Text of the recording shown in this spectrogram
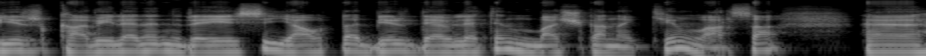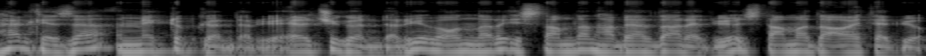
bir kabilenin reisi yahut da bir devletin başkanı kim varsa e, herkese mektup gönderiyor, elçi gönderiyor ve onları İslam'dan haberdar ediyor, İslam'a davet ediyor.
